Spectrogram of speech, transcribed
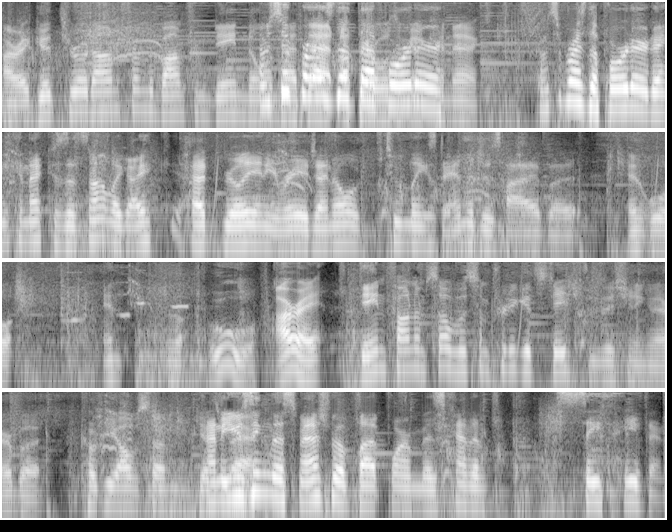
All right, good throw down from the bomb from Dane. No I'm surprised that, that that, that up air wasn't forward air- connect. I'm surprised the forward air didn't connect because it's not like I had really any rage. I know Toon Link's damage is high, but And well, and uh, ooh, all right. Dane found himself with some pretty good stage positioning there, but Cookie all of a sudden gets kind of using the Smashville platform as kind of a safe haven,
